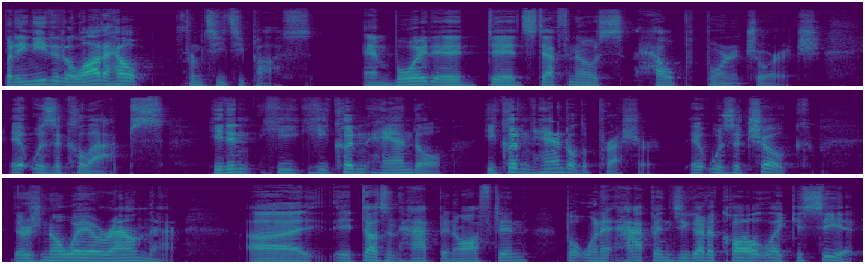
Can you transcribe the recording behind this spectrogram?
But he needed a lot of help from Tsitsipas, and boy did did Stefanos help Borna Coric. It was a collapse. He didn't he he couldn't handle he couldn't handle the pressure. It was a choke. There's no way around that. Uh, it doesn't happen often, but when it happens, you got to call it like you see it.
